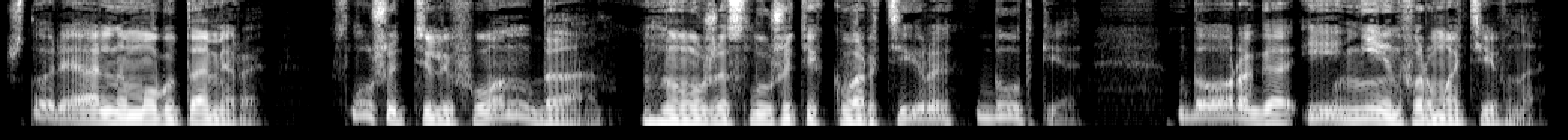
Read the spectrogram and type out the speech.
Что реально могут амеры — Слушать телефон — да, но уже слушать их квартиры — дудки. Дорого и неинформативно.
